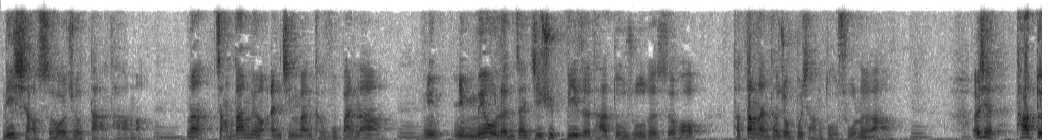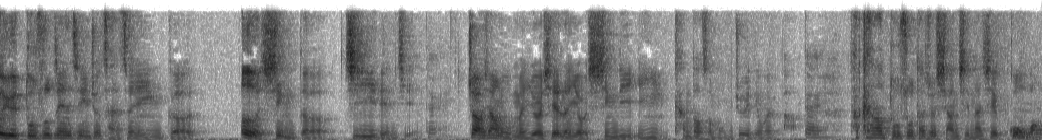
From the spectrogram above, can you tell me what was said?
你小时候就打他嘛，嗯，那长大没有安亲班、课辅班啦，嗯，你你没有人再继续逼着他读书的时候，他当然他就不想读书了啊，嗯。嗯而且他对于读书这件事情就产生一个恶性的记忆连接，对，就好像我们有些人有心理阴影，看到什么我们就一定会怕，对，他看到读书他就想起那些过往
